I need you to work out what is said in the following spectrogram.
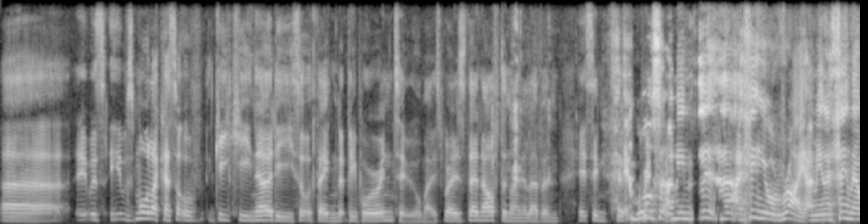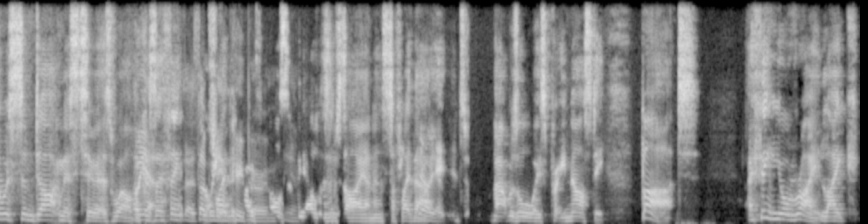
uh, it was it was more like a sort of geeky, nerdy sort of thing that people were into almost. Whereas then after 9-11, it seemed to. It was. I mean, I think you're right. I mean, I think there was some darkness to it as well because oh, yeah. I think there's like William like Cooper and yeah. the Elders of Zion and stuff like that. Yeah, it, that was always pretty nasty, but I think you're right. Like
